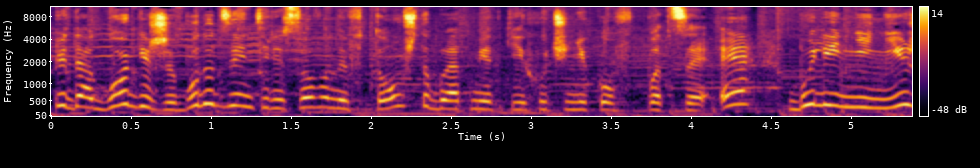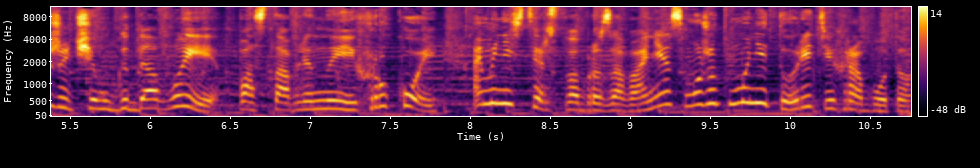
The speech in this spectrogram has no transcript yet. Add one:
Педагоги же будут заинтересованы в том, чтобы отметки их учеников по ЦЭ были не ниже, чем годовые, поставленные их рукой, а Министерство образования сможет мониторить их работу.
